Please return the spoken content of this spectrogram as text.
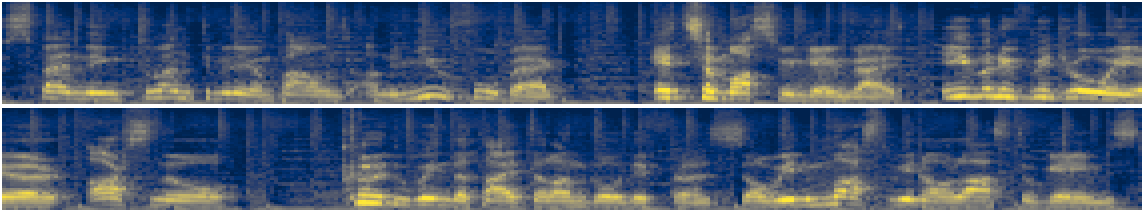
spending 20 million pounds on a new fullback. It's a must-win game, guys. Even if we draw here, Arsenal could win the title on goal difference, so we must win our last two games.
